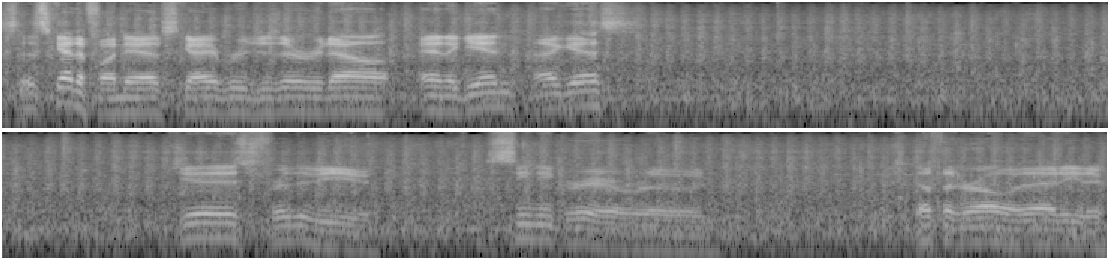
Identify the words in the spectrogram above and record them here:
So it's kind of fun to have sky bridges every now and again, I guess. Just for the view. Scenic Railroad. There's nothing wrong with that either.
